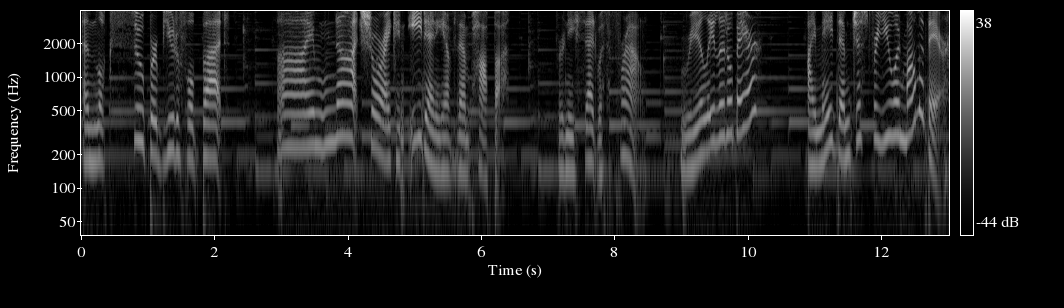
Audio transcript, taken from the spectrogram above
and look super beautiful, but I'm not sure I can eat any of them, Papa, Bernice said with a frown. Really, little bear? I made them just for you and Mama Bear.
